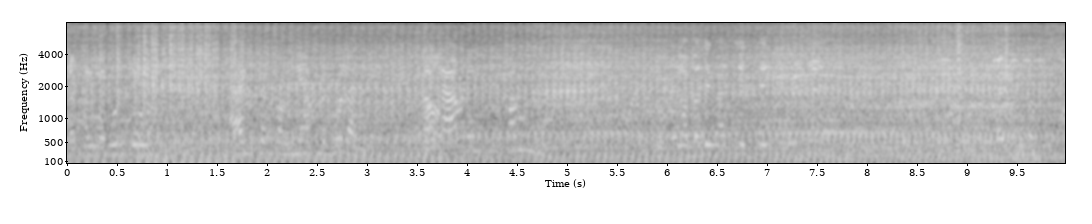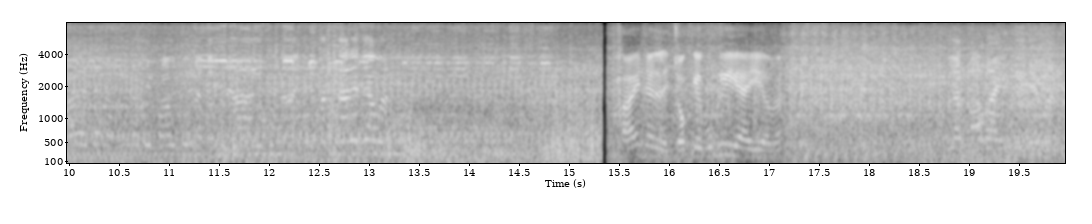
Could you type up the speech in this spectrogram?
બધા પૂકી તો છે બધી વાતચીત થઈ ગઈ હોય ને. ફાઇનલી ચોકે ગયા છીએ હવે એટલે બાબા અહીંથી જવાનું.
